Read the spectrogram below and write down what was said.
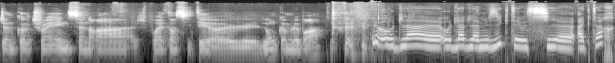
John Coltrane, Sun Ra. Je pourrais t'en citer long comme le bras. Au-delà, au-delà de la musique, tu es aussi acteur.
